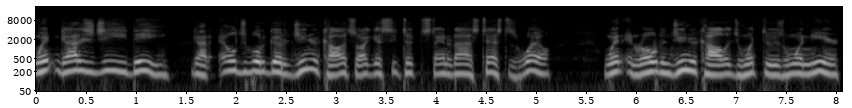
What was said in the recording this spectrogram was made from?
went and got his GED, got eligible to go to junior college, so I guess he took the standardized test as well. Went enrolled in junior college, went through his one year,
